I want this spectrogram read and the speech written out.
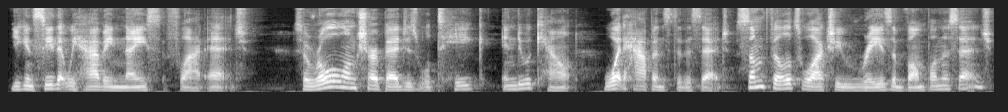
you can see that we have a nice flat edge. So roll along sharp edges will take into account what happens to this edge. Some fillets will actually raise a bump on this edge,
